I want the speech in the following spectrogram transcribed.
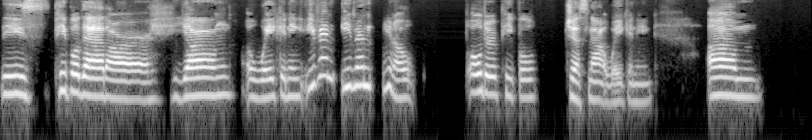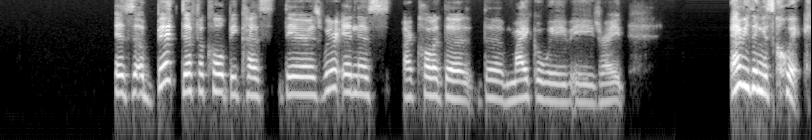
these people that are young awakening even even you know older people just now awakening um it's a bit difficult because there's we're in this i call it the the microwave age right? Everything is quick.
